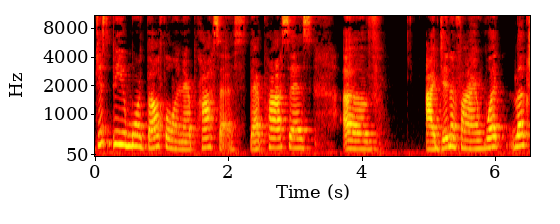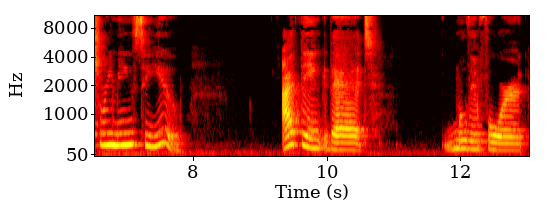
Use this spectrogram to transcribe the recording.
just being more thoughtful in that process. That process of identifying what luxury means to you. I think that moving forward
